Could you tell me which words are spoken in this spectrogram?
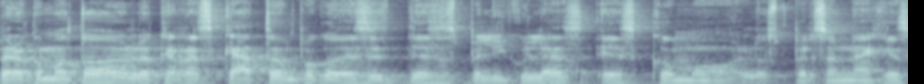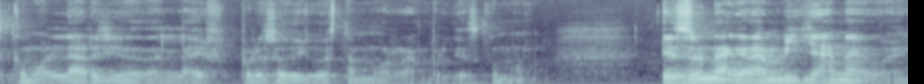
pero como todo lo que rescato un poco de, ese- de esas películas es como los personajes como larger than life. Por eso digo esta morra, porque es como... Es una gran villana, güey,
